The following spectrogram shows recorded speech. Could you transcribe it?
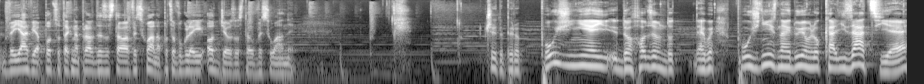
wyjawia, po co tak naprawdę została wysłana, po co w ogóle jej oddział został wysłany. Czy dopiero później dochodzą do, jakby później znajdują lokalizację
